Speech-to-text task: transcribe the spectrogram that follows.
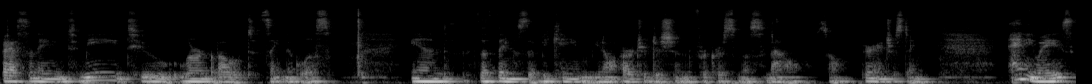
fascinating to me to learn about St. Nicholas and the things that became, you know, our tradition for Christmas now. So very interesting. Anyways,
